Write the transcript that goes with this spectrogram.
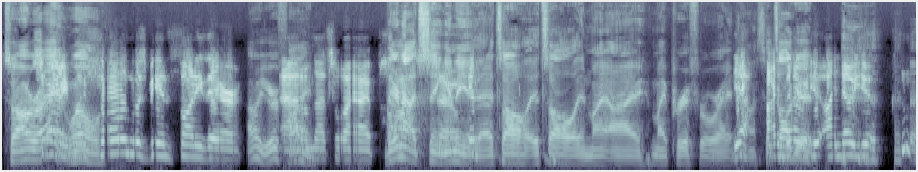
So all right. sorry, well. my phone was being funny there, Oh, you're fine. Adam. That's why I. They're not seeing so- any of that. It's all it's all in my eye, my peripheral right Yeah, now. So it's I all know good. you. I know you.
